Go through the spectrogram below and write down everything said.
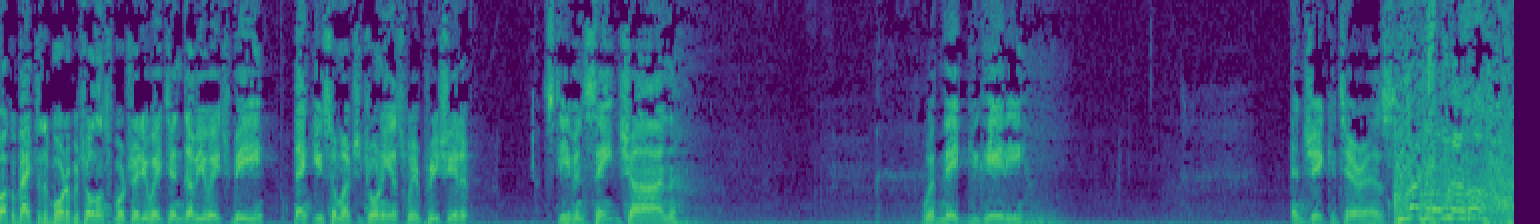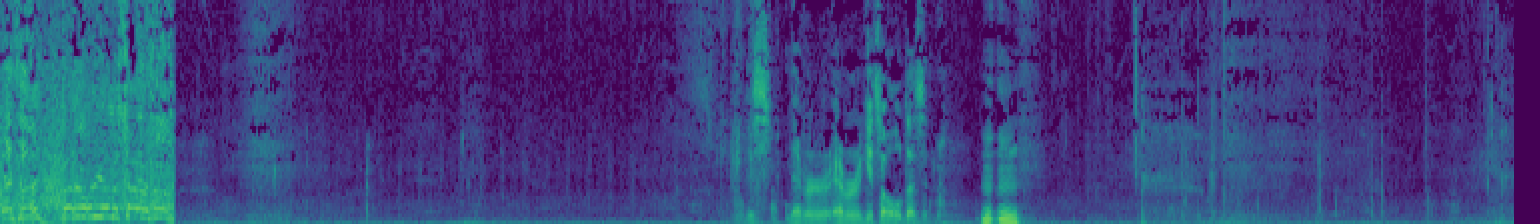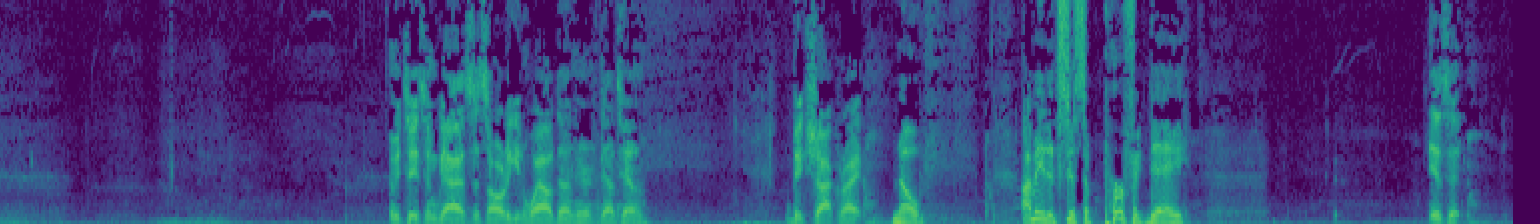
Welcome back to the Border Patrol on Sports Radio 810 WHB. Thank you so much for joining us. We appreciate it. Steven St. John with Nate Bukaty and Jake Gutierrez. You like it over there, huh? That's? Put it on the other side, huh? This never ever gets old, does it? Mm-mm. Let me tell you some guys, it's already getting wild down here downtown. Big shock, right? No. I mean, it's just a perfect day. Is it?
